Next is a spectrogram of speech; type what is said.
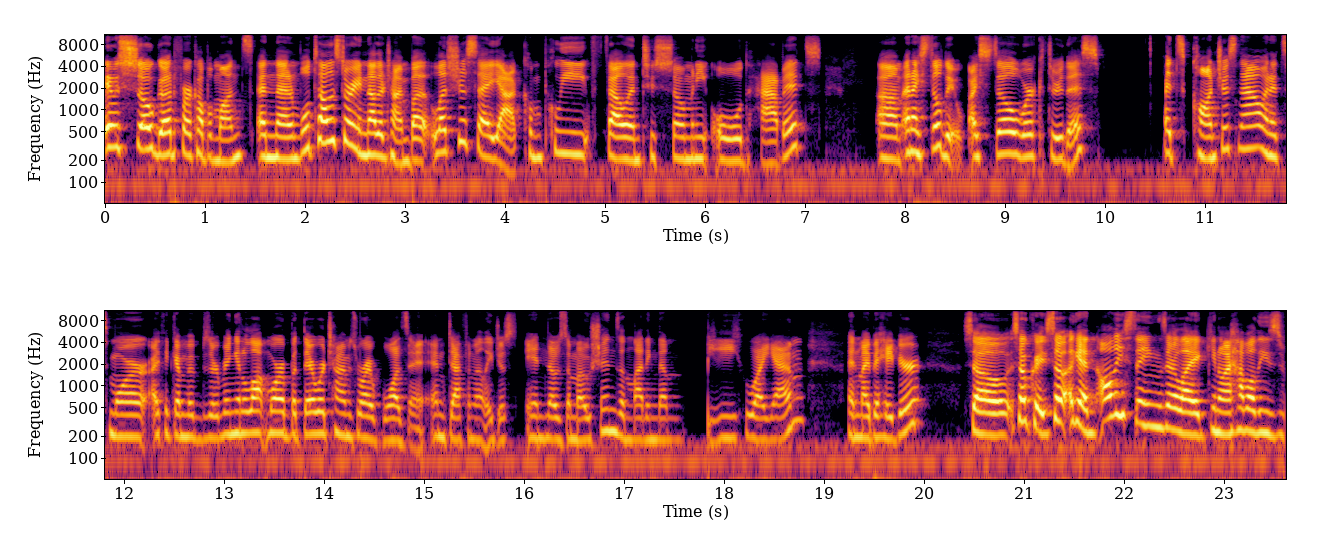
it was so good for a couple months. And then we'll tell the story another time. But let's just say, yeah, complete fell into so many old habits. Um, and I still do. I still work through this. It's conscious now and it's more, I think I'm observing it a lot more. But there were times where I wasn't and definitely just in those emotions and letting them be who I am and my behavior. So so crazy. So again, all these things are like, you know, I have all these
